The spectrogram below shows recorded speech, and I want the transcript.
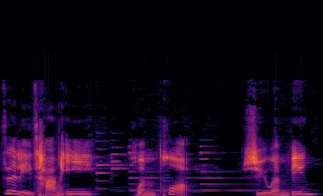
字里藏一，魂魄。徐文兵。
